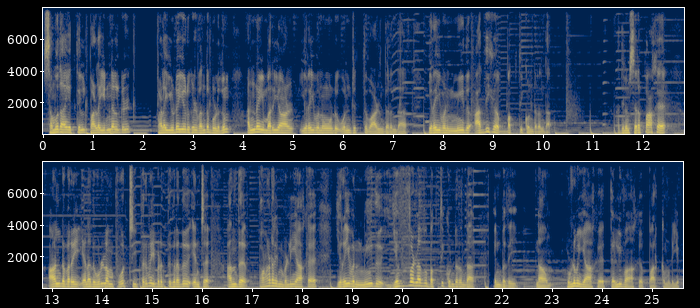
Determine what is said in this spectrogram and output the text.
சமுதாயத்தில் பல இன்னல்கள் பல இடையூறுகள் வந்த பொழுதும் அன்னை மரியாள் இறைவனோடு ஒன்றித்து வாழ்ந்திருந்தார். இறைவனின் மீது அதிக பக்தி கொண்டிருந்தார். அதிலும் சிறப்பாக ஆண்டவரை எனது உள்ளம் போற்றி பெருமைப்படுத்துகிறது என்ற அந்த பாடலின் வழியாக இறைவன் மீது எவ்வளவு பக்தி கொண்டிருந்தார் என்பதை நாம் முழுமையாக தெளிவாக பார்க்க முடியும்.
